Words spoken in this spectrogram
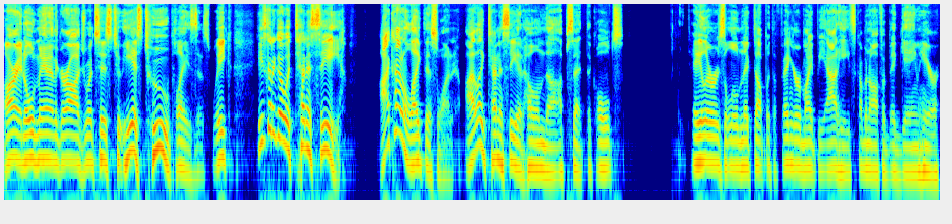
All right, old man in the garage. What's his two? He has two plays this week. He's going to go with Tennessee. I kind of like this one. I like Tennessee at home to upset the Colts. Taylor is a little nicked up with a finger, might be out. He's coming off a big game here.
